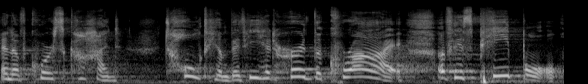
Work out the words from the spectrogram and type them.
And of course, God told him that he had heard the cry of his people.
